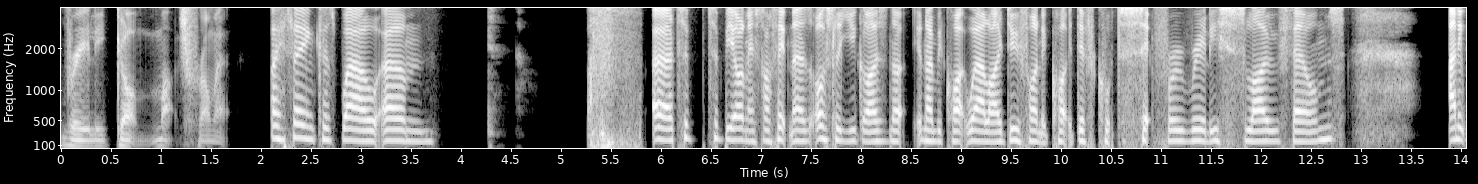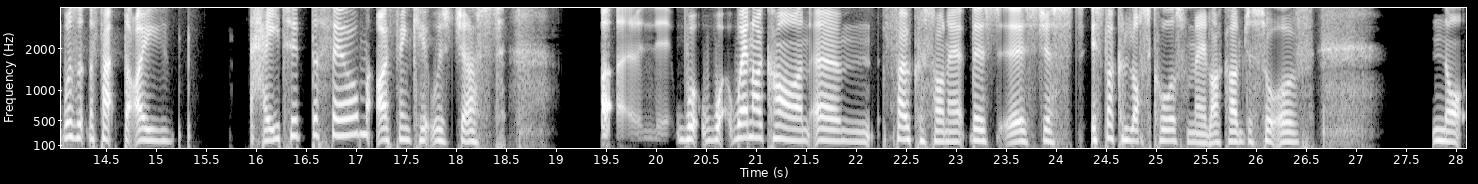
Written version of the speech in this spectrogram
really got much from it. I think as well. Um, uh, to to be honest, I think there's obviously you guys know, know me quite well. I do find it quite difficult to sit through really slow films, and it wasn't the fact that I hated the film. I think it was just. Uh, w- w- when I can't um, focus on it, there's it's just it's like a lost cause for me. Like I'm just sort of not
